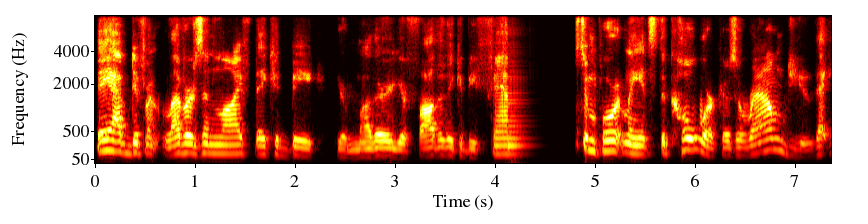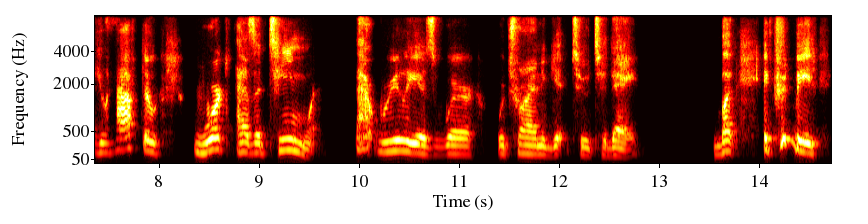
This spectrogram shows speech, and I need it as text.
they have different levers in life. They could be your mother, your father, they could be family. Most importantly, it's the coworkers around you that you have to work as a team with. That really is where we're trying to get to today. But it could be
